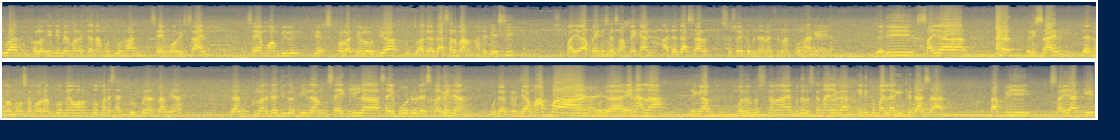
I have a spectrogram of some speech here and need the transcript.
Tuhan kalau ini memang rencanamu Tuhan saya mau resign. Saya mau ambil te- sekolah teologi untuk ada dasar bang ada basic. Supaya apa yang saya sampaikan ada dasar sesuai kebenaran firman Tuhan. Oke. jadi saya resign dan ngomong sama orang tua. Memang orang tua pada saat itu berat bang ya dan keluarga juga bilang saya gila saya bodoh dan sebagainya. Udah kerja mapan Iya, iya, udah iya. enak lah. Tinggal meneruskan aja meneruskan aja kan. Ini kembali lagi ke dasar. Tapi saya yakin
